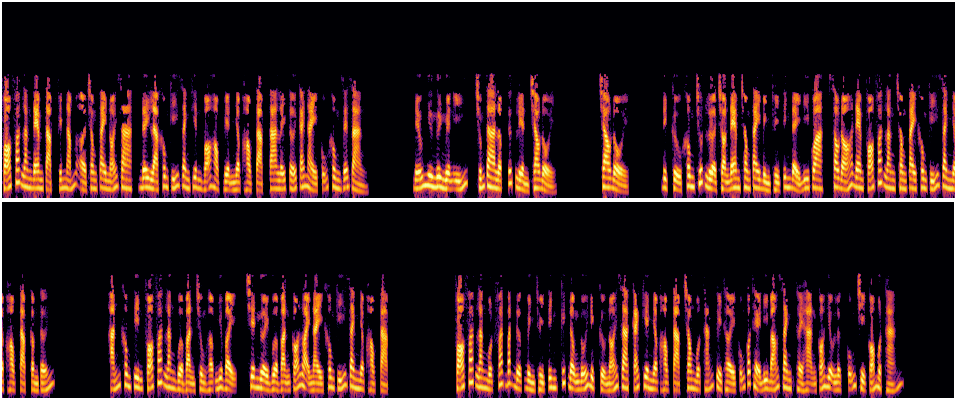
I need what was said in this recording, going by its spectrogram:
Phó Phát Lăng đem tạp phiến nắm ở trong tay nói ra, đây là không ký danh thiên võ học viện nhập học tạp ta lấy tới cái này cũng không dễ dàng. Nếu như ngươi nguyện ý, chúng ta lập tức liền trao đổi. Trao đổi. Địch cửu không chút lựa chọn đem trong tay bình thủy tinh đẩy đi qua, sau đó đem Phó Phát Lăng trong tay không ký danh nhập học tạp cầm tới. Hắn không tin Phó Phát Lăng vừa vặn trùng hợp như vậy, trên người vừa vặn có loại này không ký danh nhập học tạp. Phó Phát Lăng một phát bắt được bình thủy tinh kích động đối địch cửu nói ra cái kia nhập học tạp trong một tháng tùy thời cũng có thể đi báo danh, thời hạn có hiệu lực cũng chỉ có một tháng.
